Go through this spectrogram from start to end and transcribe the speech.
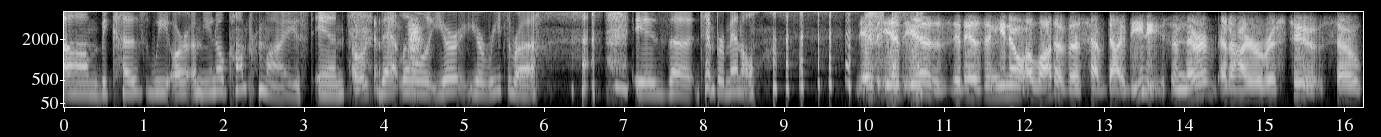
um, because we are immunocompromised, and oh, yeah. that little ure- urethra is uh, temperamental. It, it is. It is. And, you know, a lot of us have diabetes, and they're at a higher risk, too. So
